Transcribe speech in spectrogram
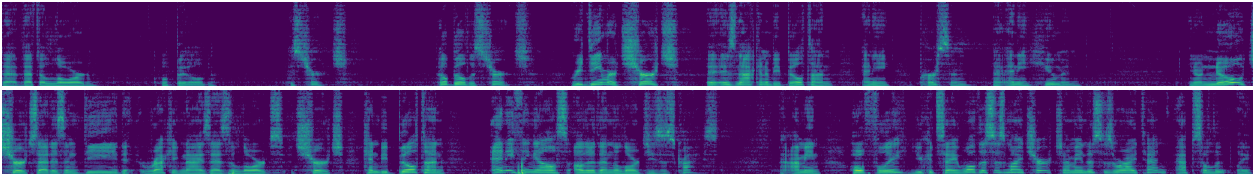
that, that the Lord will build his church. He'll build his church. Redeemer Church is not going to be built on any person, any human. You know, no church that is indeed recognized as the Lord's church can be built on anything else other than the Lord Jesus Christ. I mean, hopefully you could say, well, this is my church. I mean, this is where I attend. Absolutely.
